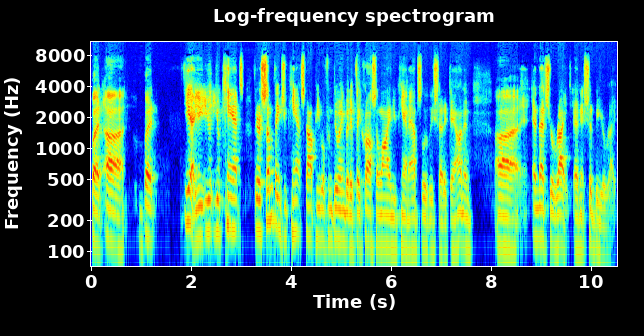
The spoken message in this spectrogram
but uh, but yeah, you, you, you can't, there are some things you can't stop people from doing, but if they cross a line, you can't absolutely shut it down. And, uh, and that's your right. And it should be your right.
